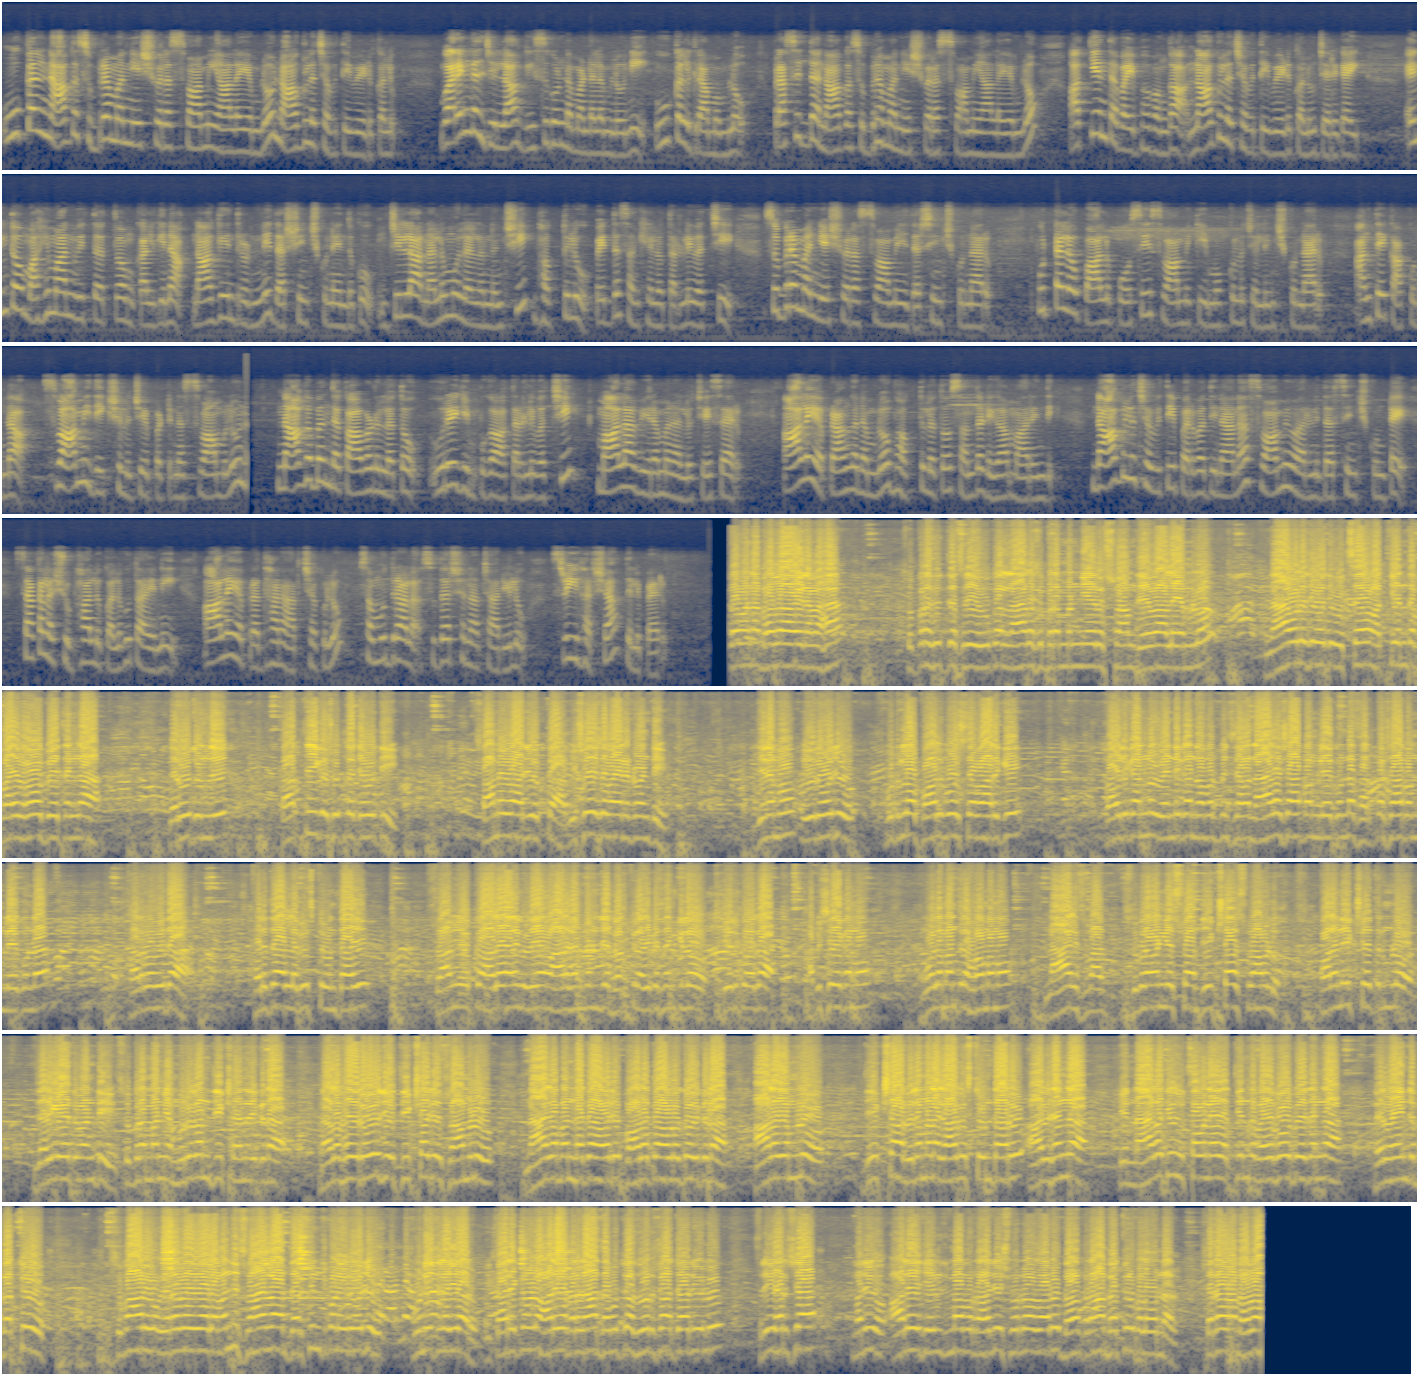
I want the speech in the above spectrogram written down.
ఊకల్ నాగ సుబ్రహ్మణ్యేశ్వర స్వామి ఆలయంలో నాగుల చవితి వేడుకలు. వరంగల్ జిల్లా గీసుగొండ మండలంలోని ఊకల్ గ్రామంలో ప్రసిద్ధ నాగ సుబ్రహ్మణ్యేశ్వర స్వామి ఆలయంలో అత్యంత వైభవంగా నాగుల చవితి వేడుకలు జరిగాయి. ఎంతో మహిమాన్వితత్వం కలిగిన నాగేంద్రుడిని దర్శించుకునేందుకు జిల్లా నలుమూలల నుంచి భక్తులు పెద్ద సంఖ్యలో తరలివచ్చి సుబ్రహ్మణ్యేశ్వర స్వామిని దర్శించుకున్నారు. పుట్టలో పాలు పోసి స్వామికి మొక్కులు చెల్లించుకున్నారు. అంతేకాకుండా స్వామి దీక్షలు చేపట్టిన స్వాములు నాగబంధ కావడులతో ఊరేగింపుగా తరలివచ్చి మాలా విరమణలు చేశారు. ఆలయ ప్రాంగణంలో భక్తులతో సందడిగా మారింది. నాగుల చవితి పర్వదినాన స్వామివారిని దర్శించుకుంటే సకల శుభాలు కలుగుతాయని ఆలయ ప్రధాన అర్చకులు సముద్రాల సుదర్శనాచార్యులు శ్రీహర్ష తెలిపారు. సుప్రసిద్ధ శ్రీ ఊకల్ నాగసుబ్రహ్మణ్యేర స్వామి దేవాలయంలో నాగుల చవితి ఉత్సవం అత్యంత వైభవపేతంగా జరుగుతుంది. కార్తీక శుద్ధ చవితి స్వామివారి యొక్క విశేషమైనటువంటి దినము. ఈరోజు పుట్టులో పాలు పోసే వారికి పైడి కన్ను వెండి కన్ను సమర్పించిన నాగశాపం లేకుండా సర్పశాపం లేకుండా సర్వవిధ ఫలితాలు లభిస్తూ ఉంటాయి. స్వామి యొక్క ఆలయానికి ఉదయం ఆరు గంటల నుంచి భక్తులు అధిక సంఖ్యలో చేరుకోగా అభిషేకము మూలమంత్ర హోమము నాగ సుబ్రహ్మణ్య స్వామి దీక్షా స్వాములు పళని క్షేత్రంలో జరిగేటువంటి సుబ్రహ్మణ్య మురుగన్ దీక్ష అనేది ఇక్కడ నలభై రోజు దీక్షా స్వాములు నాగబంధ కావడి పాలకావడితో ఇక్కడ ఆలయంలో దీక్షా విరమణ గావిస్తుంటారు. ఆ విధంగా ఈ నాగచవితి ఉత్సవం అనేది అత్యంత వైభవపేతంగా నిర్వహించే భక్తులు సుమారు ఇరవై వేల మంది స్వామివారిని దర్శించుకొని ఈరోజు పునీతులయ్యారు. ఈ కార్యక్రమంలో ఆలయ ప్రధాన సముద్ర సూరసాచార్యులు శ్రీహర్ష మరియు ఆలయ జైన్ రాజేశ్వరరావు గారు గ్రామ భక్తులు పాల్గొన్నారు. శరవణ భవ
